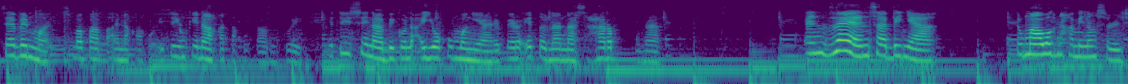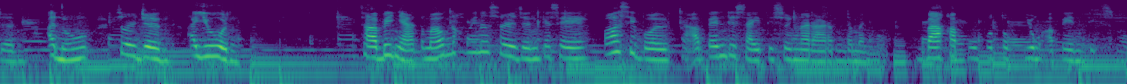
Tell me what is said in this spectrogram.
7 months, mapapaanak ako. Ito yung kinakatakutan ko eh. Ito yung sinabi ko na ayoko mangyari, pero ito na, nasa harap ko na. And then, sabi niya, tumawag na kami ng surgeon. Ano? Surgeon. Ayun. Sabi niya, tumawag na kami ng surgeon kasi possible na appendicitis yung nararamdaman mo. Baka puputok yung appendix mo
